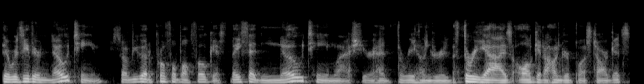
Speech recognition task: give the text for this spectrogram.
there was either no team. So if you go to Pro Football Focus, they said no team last year had 300, three guys all get 100 plus targets.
